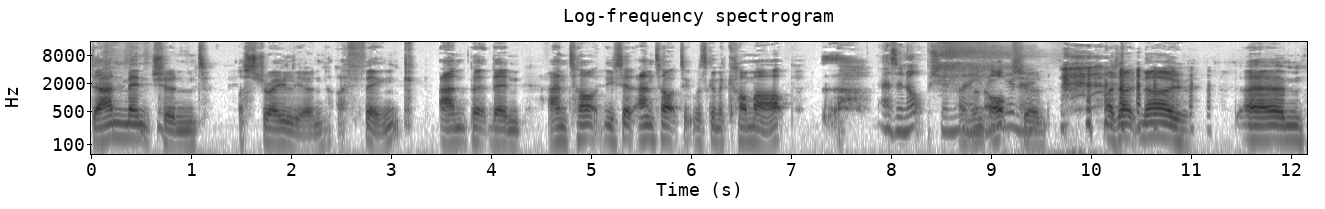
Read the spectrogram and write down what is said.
Dan mentioned Australian, I think, and but then Antarctic. You said Antarctic was going to come up As an option, as maybe, an you know. option. I don't know. Um,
